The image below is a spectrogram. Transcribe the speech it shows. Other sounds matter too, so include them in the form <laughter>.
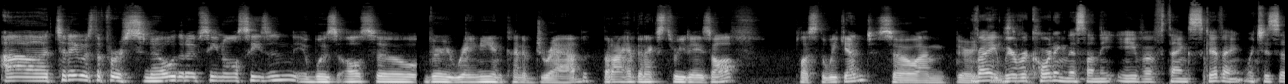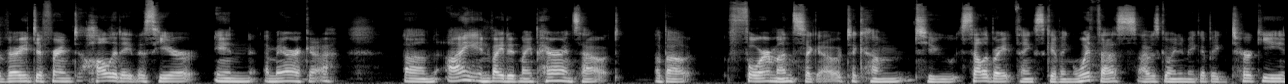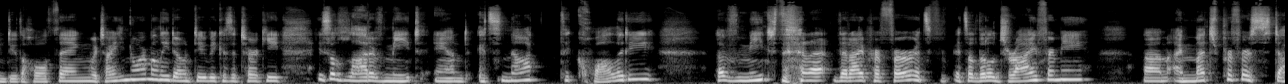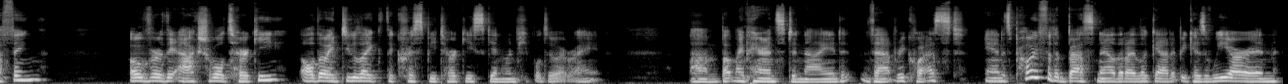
Uh, today was the first snow that I've seen all season. It was also very rainy and kind of drab, but I have the next three days off, plus the weekend, so I'm very Right, we're recording this on the eve of Thanksgiving, which is a very different holiday this year in America. Um, I invited my parents out about four months ago to come to celebrate Thanksgiving with us. I was going to make a big turkey and do the whole thing, which I normally don't do because a turkey is a lot of meat and it's not the quality of meat <laughs> that I, that I prefer. It's it's a little dry for me. Um, I much prefer stuffing over the actual turkey, although I do like the crispy turkey skin when people do it right. Um, but my parents denied that request, and it's probably for the best now that I look at it because we are in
